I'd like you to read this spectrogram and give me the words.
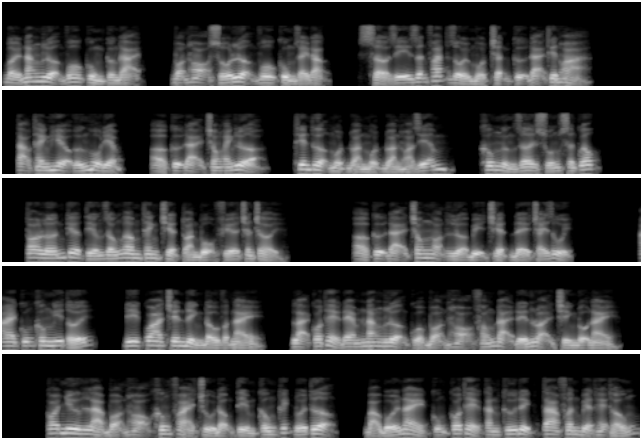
Bởi năng lượng vô cùng cường đại, bọn họ số lượng vô cùng dày đặc, sở dĩ dẫn phát rồi một trận cự đại thiên hỏa. Tạo thành hiệu ứng hồ điệp, ở cự đại trong ánh lửa, thiên thượng một đoàn một đoàn hỏa diễm, không ngừng rơi xuống sân cốc. to lớn kia tiếng giống âm thanh triệt toàn bộ phía chân trời. Ở cự đại trong ngọn lửa bị triệt để cháy rụi. Ai cũng không nghĩ tới, đi qua trên đỉnh đầu vật này, lại có thể đem năng lượng của bọn họ phóng đại đến loại trình độ này. Coi như là bọn họ không phải chủ động tìm công kích đối tượng, bảo bối này cũng có thể căn cứ địch ta phân biệt hệ thống,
